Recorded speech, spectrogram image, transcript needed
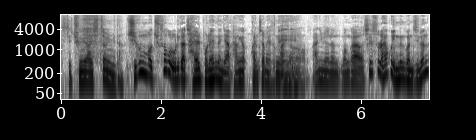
중요한 시점입니다. 지금 뭐 추석을 우리가 잘 보냈느냐 방역 관점에서 네. 봐서 아니면은 뭔가 실수를 하고 있는 건지는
